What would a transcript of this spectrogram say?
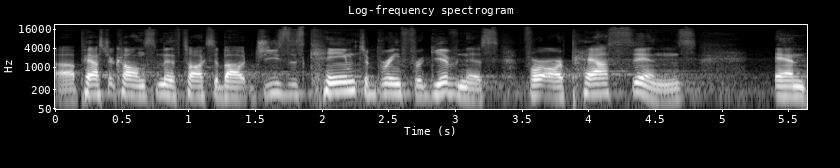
Uh, Pastor Colin Smith talks about Jesus came to bring forgiveness for our past sins and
